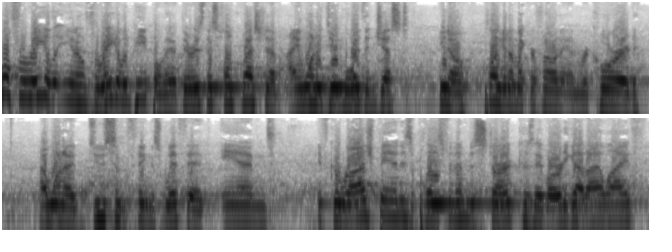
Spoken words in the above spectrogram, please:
Well, for regular, you know, for regular people, there, there is this whole question of I want to do more than just, you know, plug in a microphone and record. I want to do some things with it. And if GarageBand is a place for them to start because they've already got iLife,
